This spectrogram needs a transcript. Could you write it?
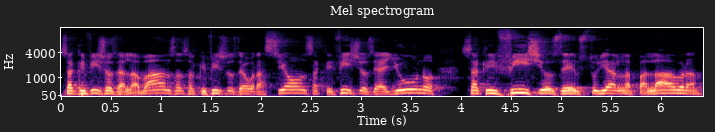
sacrificios de alabanza, sacrificios de oración, sacrificios de ayuno, sacrificios de estudiar la palabra.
